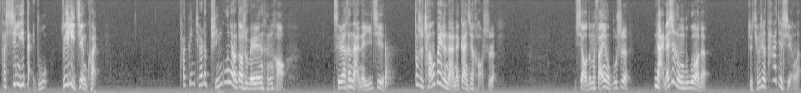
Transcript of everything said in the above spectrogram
她心里歹毒，嘴里见快。她跟前的平姑娘倒是为人很好，虽然和奶奶一气，倒是常背着奶奶干些好事。小的们凡有不是，奶奶是容不过的，只求求她就行了。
